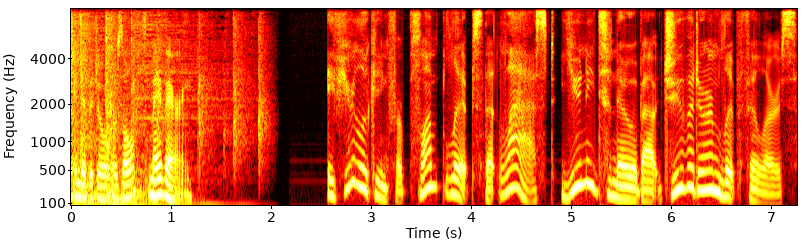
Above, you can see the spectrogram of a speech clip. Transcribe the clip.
Individual results may vary. If you're looking for plump lips that last, you need to know about Juvederm lip fillers.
